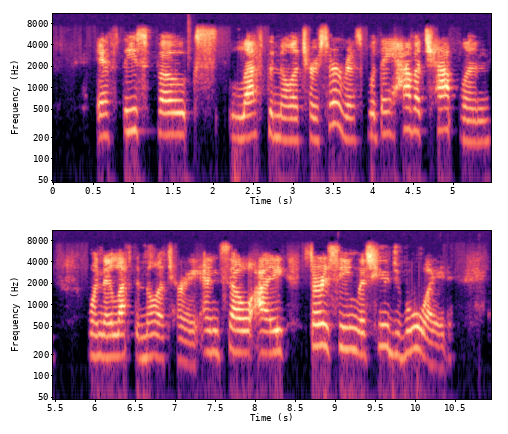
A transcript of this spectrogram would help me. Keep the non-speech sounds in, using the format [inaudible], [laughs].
if these folks left the military service, would they have a chaplain when they left the military? And so I started seeing this huge void.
